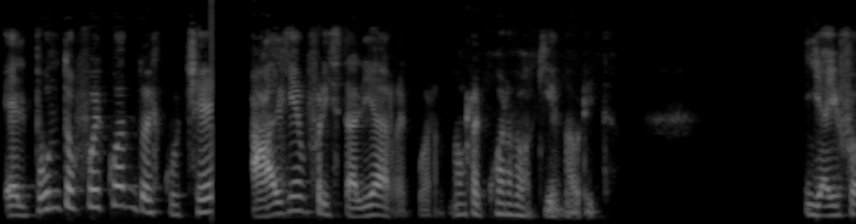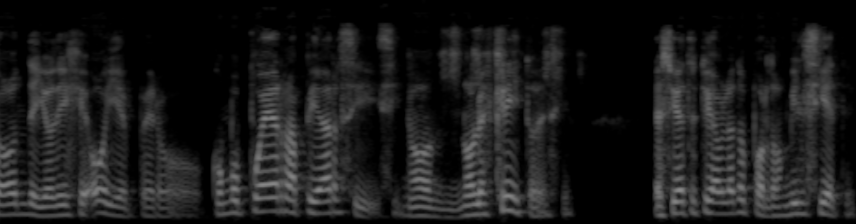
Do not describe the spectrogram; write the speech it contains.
El punto fue cuando escuché a alguien freestylear, recuerdo, no recuerdo a quién ahorita. Y ahí fue donde yo dije, oye, pero ¿cómo puede rapear si, si no, no lo he escrito? Decía. Eso ya te estoy hablando por 2007.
